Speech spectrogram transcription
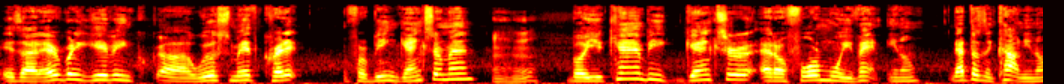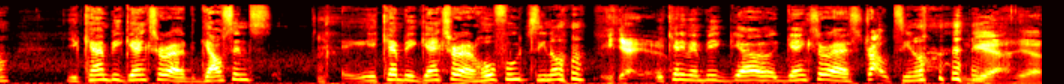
is that everybody giving uh, Will Smith credit for being gangster man, mm-hmm. but you can't be gangster at a formal event. You know that doesn't count. You know, you can't be gangster at Gelson's. you can't be gangster at Whole Foods. You know. Yeah, yeah. You can't even be ga- gangster at Sprouts, you know. yeah, yeah.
